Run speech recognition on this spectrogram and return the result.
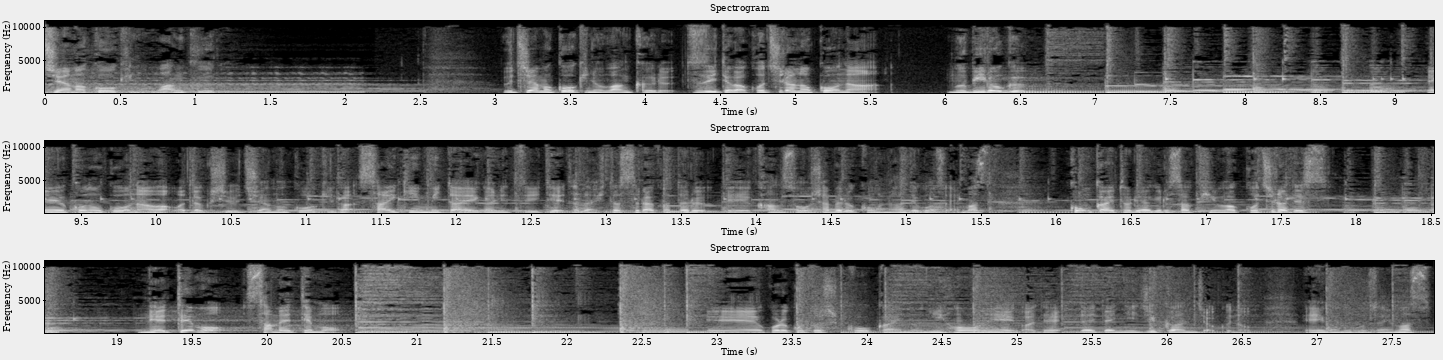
内山幸喜のワンクール。内山幸喜のワンクール。続いてはこちらのコーナー、ムビログ。えー、このコーナーは私内山幸喜が最近見た映画についてただひたすら語る、えー、感想を喋るコーナーでございます。今回取り上げる作品はこちらです。寝ても覚めてもこれ今年公開の日本映画で、だいたい2時間弱の映画でございます。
